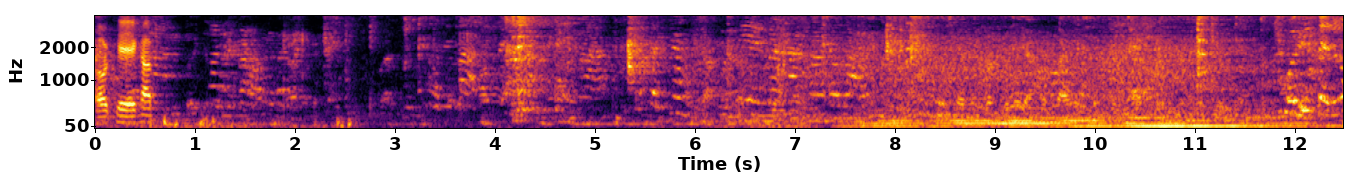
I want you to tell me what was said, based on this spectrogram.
โอเคครับคนที่เป็นโร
